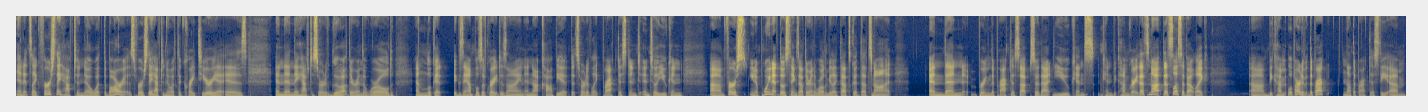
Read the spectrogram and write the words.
And it's like, first, they have to know what the bar is. First, they have to know what the criteria is. And then they have to sort of go out there in the world and look at examples of great design and not copy it, but sort of like practiced in, until you can um, first, you know, point at those things out there in the world and be like, that's good, that's not. And then bring the practice up so that you can can become great. That's not that's less about like um, become well part of it the practice not the practice the um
